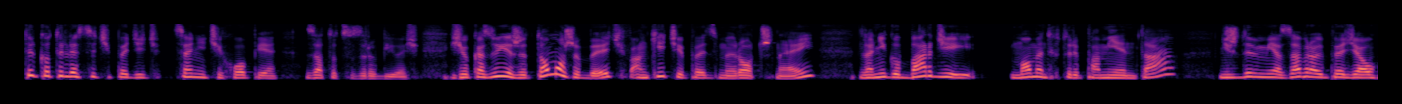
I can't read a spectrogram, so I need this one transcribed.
Tylko tyle chcę ci powiedzieć, cenię cię chłopie za to, co zrobiłeś. I się okazuje, że to może być w ankiecie powiedzmy rocznej dla niego bardziej moment, który pamięta, niż gdybym ja zabrał i powiedział,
